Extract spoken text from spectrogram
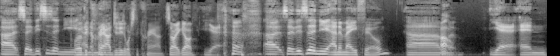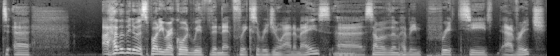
Uh, so this is a new Or the anima- Crown. You need to watch the Crown? Sorry, go on. Yeah. uh, so this is a new anime film. Um, Oh. Yeah, and uh, I have a bit of a spotty record with the Netflix original animes. Uh, some of them have been pretty average.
